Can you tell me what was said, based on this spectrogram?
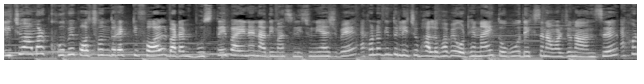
লিচু আমার খুবই পছন্দের একটি ফল বাট আমি বুঝতেই পারি না নাদি মাছ লিচু নিয়ে আসবে। এখনও কিন্তু লিচু ভালোভাবে ওঠে নাই, তবুও দেখছেন আমার জন্য আনছে। এখন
